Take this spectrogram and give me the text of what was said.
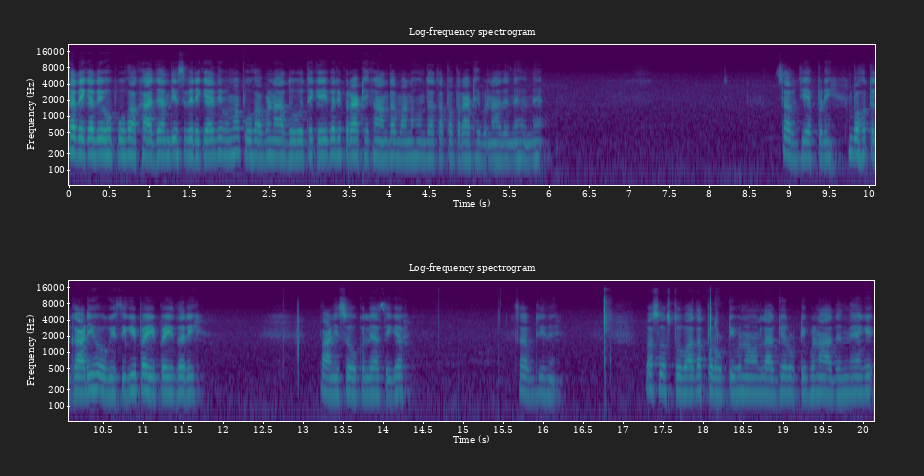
ਕਦੇ ਕਦੇ ਉਹ ਪੋਹਾ ਖਾ ਜਾਂਦੀ ਸਵੇਰੇ ਕਹਿੰਦੀ, ਮਮਾ, ਪੋਹਾ ਬਣਾ ਦਿਓ ਤੇ ਕਈ ਵਾਰੀ ਪਰਾਠੇ ਖਾਣ ਦਾ ਮਨ ਹੁੰਦਾ ਤਾਂ ਆਪਾਂ ਪਰਾਠੇ ਬਣਾ ਦਿੰਦੇ ਹੁੰਦੇ ਆ ਸਬਜ਼ੀ ਆਪਣੀ ਬਹੁਤ ਗਾੜੀ ਹੋ ਗਈ ਸੀਗੀ ਪਈ ਪਈ ਤਰੀ। ਪਾਣੀ ਸੋਕ ਲਿਆ ਸੀਗਾ। ਸਬਜ਼ੀ ਨੇ ਬਸ ਉਸ ਤੋਂ ਬਾਅਦ ਆਪਾਂ ਰੋਟੀ ਬਣਾਉਣ ਲੱਗ ਗਏ, ਰੋਟੀ ਬਣਾ ਦਿੰਦੇ ਆਂਗੇ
